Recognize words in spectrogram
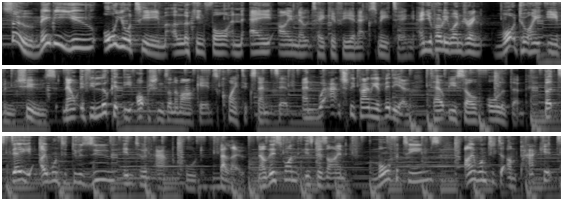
So, maybe you or your team are looking for an AI note taker for your next meeting, and you're probably wondering, what do I even choose? Now, if you look at the options on the market, it's quite extensive, and we're actually planning a video to help you solve all of them. But today, I wanted to zoom into an app called Fellow. Now, this one is designed more for teams. I wanted to unpack it,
